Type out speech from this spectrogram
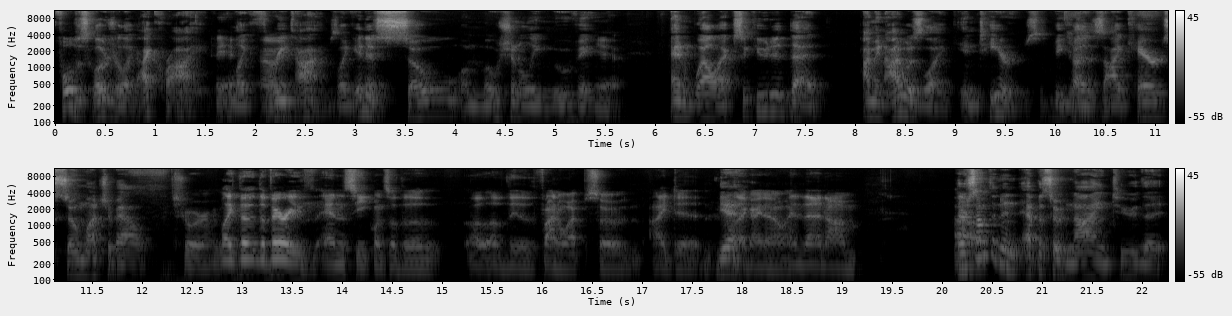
full disclosure like i cried Yeah. like Oh, three yeah. times. Like it is so emotionally moving yeah. and well executed that I mean I was like in tears because I cared so much about sure. Like the the very end sequence of the of the final episode i did. Yeah. like i know. And then um there's uh, something in episode 9 too that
